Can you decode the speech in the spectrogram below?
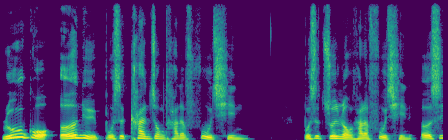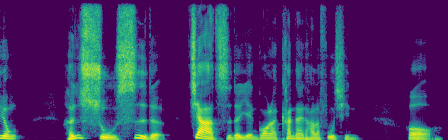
如果儿女不是看重他的父亲，不是尊荣他的父亲，而是用很属世的价值的眼光来看待他的父亲，哦，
